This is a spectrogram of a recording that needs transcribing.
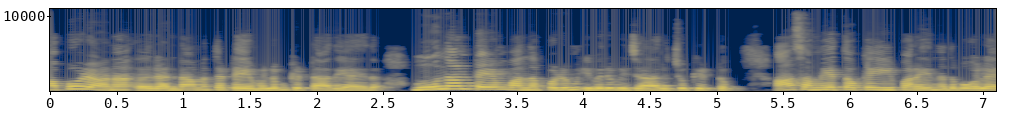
അപ്പോഴാണ് രണ്ടാമത്തെ ടേമിലും കിട്ടാതെയായത്. മൂന്നാം ടേം വന്നപ്പോഴും ഇവർ വിചാരിച്ചു കിട്ടും. ആ സമയത്തൊക്കെ ഈ പറയുന്നത് പോലെ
